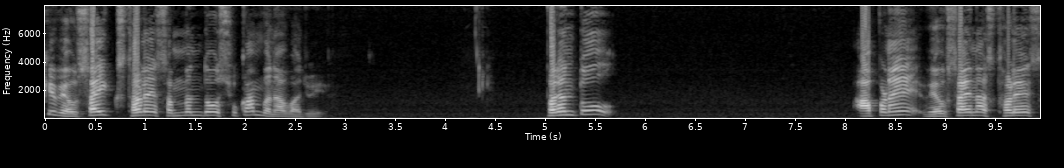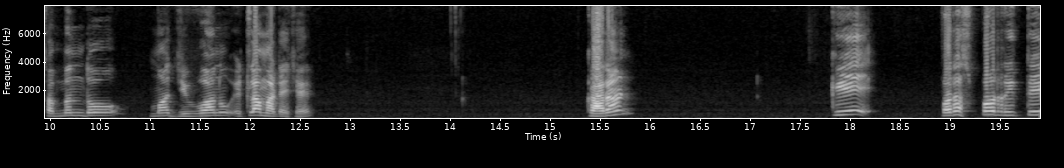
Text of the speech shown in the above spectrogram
કે વ્યવસાયિક સ્થળે સંબંધો શું કામ બનાવવા જોઈએ? પરંતુ આપણે વ્યવસાયના સ્થળે સંબંધોમાં જીવવાનું એટલા માટે છે કારણ કે પરસ્પર રીતે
